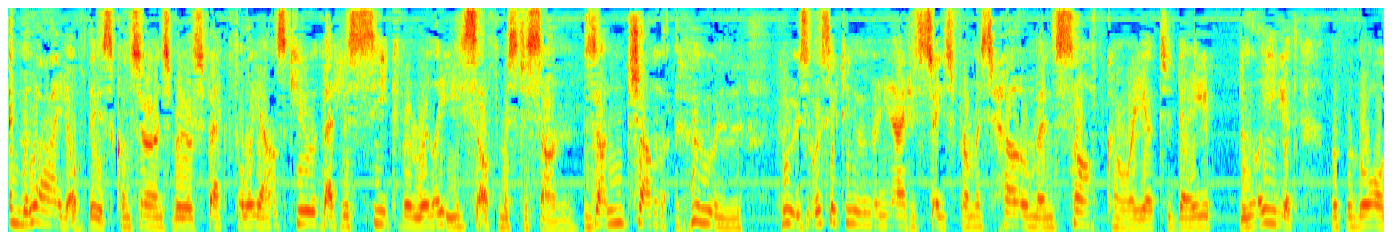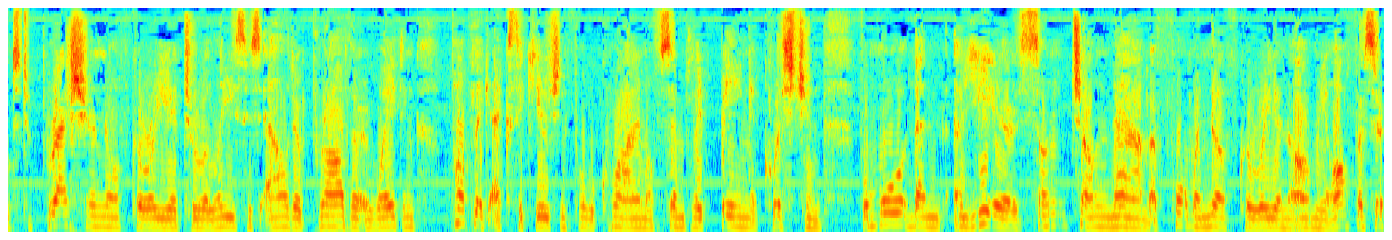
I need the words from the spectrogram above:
In the light of these concerns, we respectfully ask you that you seek the release of Mr. Son, Zun Chung Hoon, who is visiting the United States from his home in South Korea today, pleaded with the world to pressure North Korea to release his elder brother awaiting public execution for the crime of simply being a Christian. For more than a year, Son Jong Nam, a former North Korean army officer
